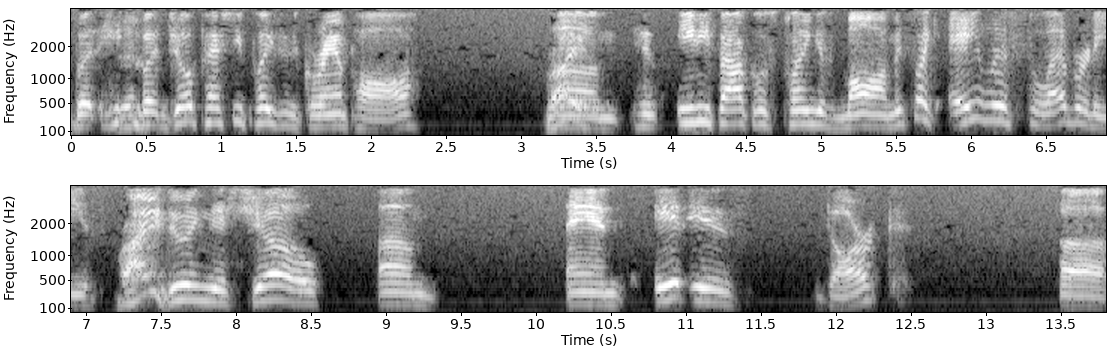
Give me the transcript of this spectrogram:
But he, Yeah. but Joe Pesci plays his grandpa. right. Um, his Edie Falco's playing his mom. It's like A-list celebrities right. doing this show. Um, and it is dark, uh,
